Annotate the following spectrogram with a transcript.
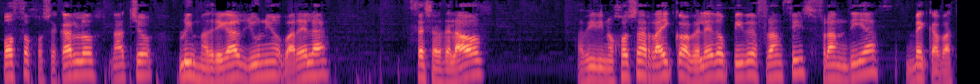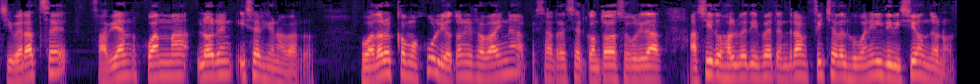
Pozo, José Carlos, Nacho, Luis Madrigal, Junio, Varela, César de la Hoz, David Hinojosa, Raico, Abeledo, Pibe, Francis, Fran Díaz, Beca, Bachiverache, Fabián, Juanma, Loren y Sergio Navarro. Jugadores como Julio, Tony Robaina, a pesar de ser con toda seguridad asiduos al Betis B, tendrán ficha del Juvenil División de Honor.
